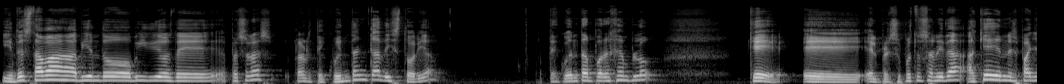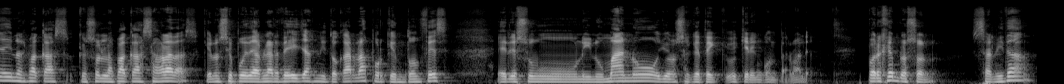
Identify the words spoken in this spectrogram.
Y entonces estaba viendo vídeos de personas, claro, te cuentan cada historia. Te cuentan, por ejemplo, que eh, el presupuesto de sanidad, aquí en España hay unas vacas que son las vacas sagradas, que no se puede hablar de ellas ni tocarlas porque entonces eres un inhumano o yo no sé qué te quieren contar, ¿vale? Por ejemplo, son sanidad,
